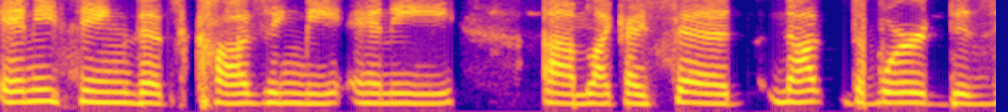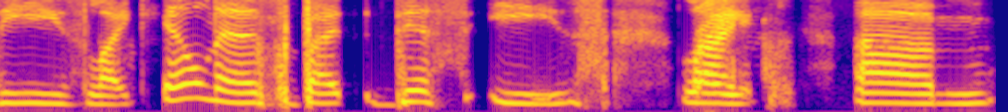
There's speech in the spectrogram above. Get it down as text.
anything that's causing me any um, like i said not the word disease like illness but dis-ease. Like um,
